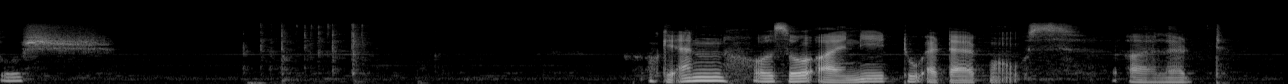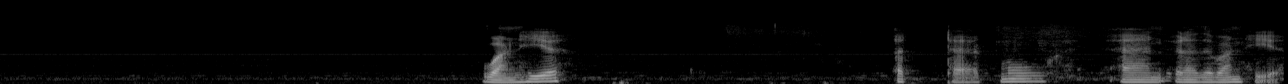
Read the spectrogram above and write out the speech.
swoosh okay and also I need to attack mouse. I'll add one here. Attack move and another one here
